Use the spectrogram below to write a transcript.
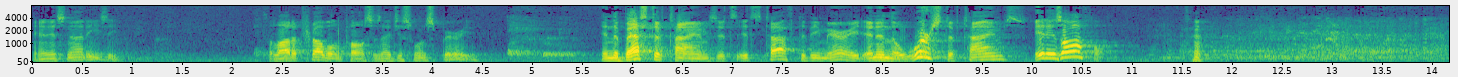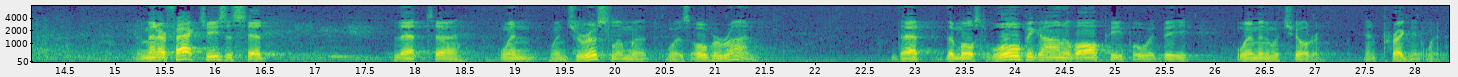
and it's not easy. It's a lot of trouble. And Paul says, "I just want to spare you." In the best of times, it's it's tough to be married, and in the worst of times, it is awful. As a matter of fact, Jesus said that uh, when, when Jerusalem was overrun, that the most woebegone of all people would be women with children and pregnant women.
